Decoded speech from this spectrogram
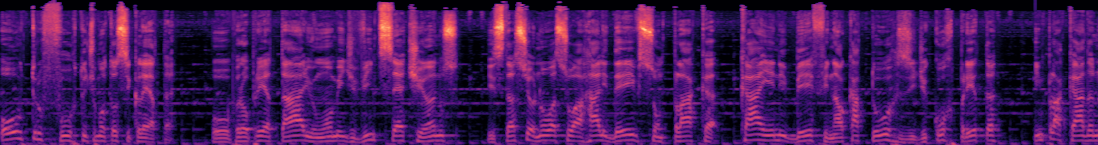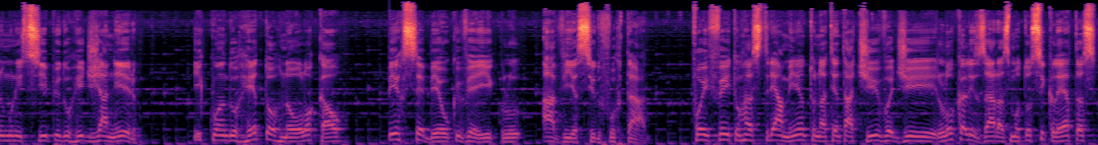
outro furto de motocicleta. O proprietário, um homem de 27 anos, estacionou a sua Harley Davidson placa KNB final 14 de cor preta, emplacada no município do Rio de Janeiro, e quando retornou ao local, percebeu que o veículo havia sido furtado. Foi feito um rastreamento na tentativa de localizar as motocicletas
